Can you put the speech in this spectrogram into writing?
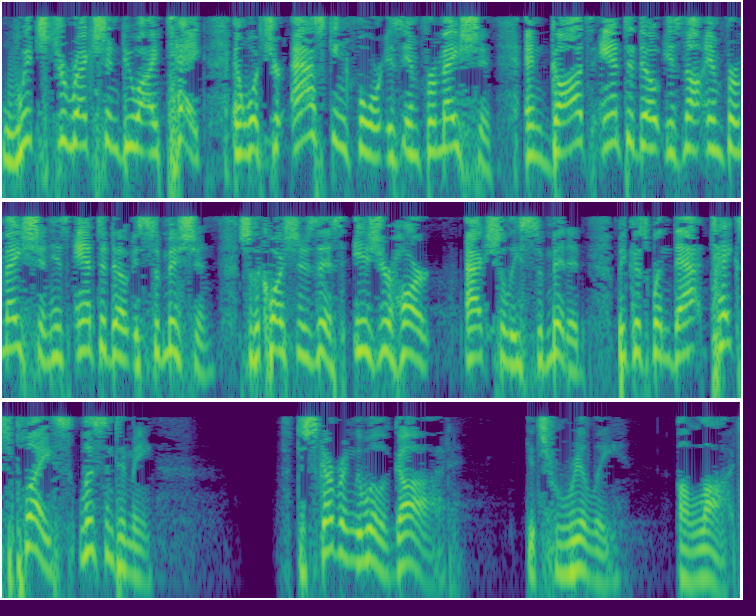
which direction do I take. And what you're asking for is information. And God's antidote is not information. His antidote is submission. So the question is this: Is your heart actually submitted? Because when that takes place, listen to me. Discovering the will of God gets really a lot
